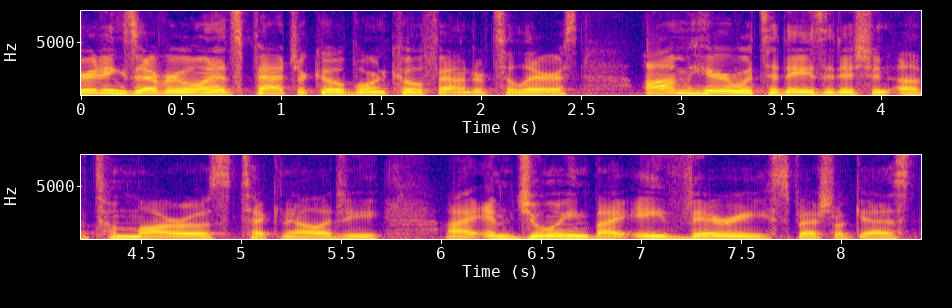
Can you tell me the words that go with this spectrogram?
Greetings, everyone. It's Patrick Oborn, co founder of Telarus. I'm here with today's edition of Tomorrow's Technology. I am joined by a very special guest,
